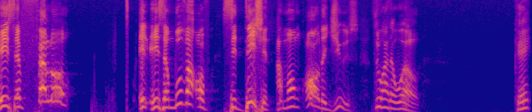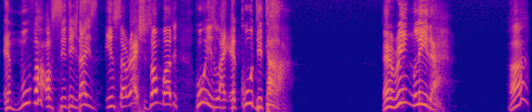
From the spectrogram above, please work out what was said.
he's a fellow, he's a mover of sedition among all the Jews throughout the world. Okay, a mover of sedition, that is insurrection, somebody who is like a coup d'etat, a ringleader huh,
